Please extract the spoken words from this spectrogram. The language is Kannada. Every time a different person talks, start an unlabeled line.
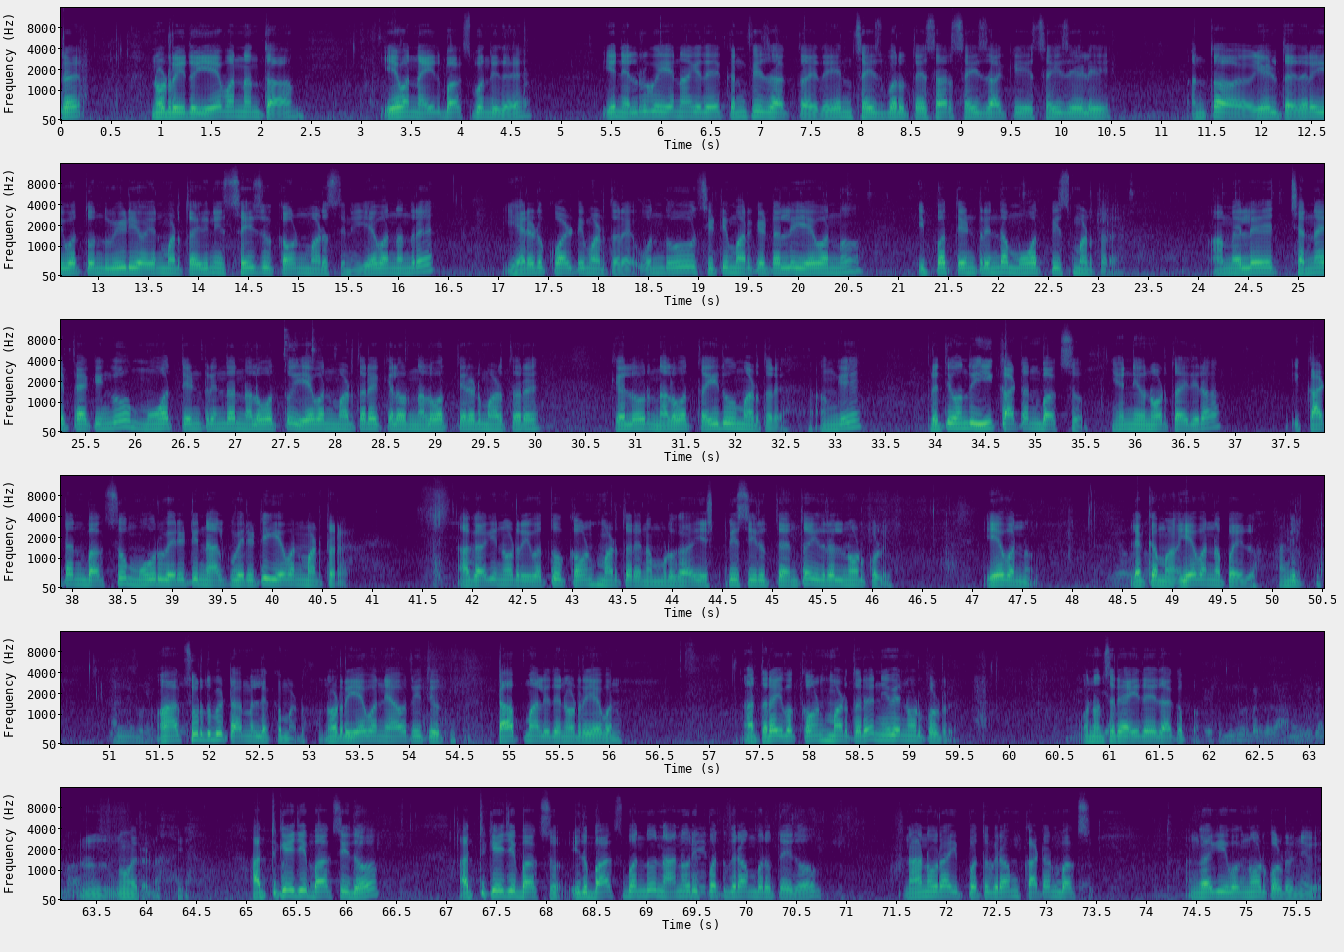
ಸ್ನೇಹಿತರೆ ನೋಡ್ರಿ ಇದು ಎ ಒನ್ ಅಂತ ಎ ಒನ್ ಐದು ಬಾಕ್ಸ್ ಬಂದಿದೆ. ಏನು ಎಲ್ರಿಗೂ ಏನಾಗಿದೆ? ಕನ್ಫ್ಯೂಸ್ ಆಗ್ತಾ ಇದೆ. ಏನು ಸೈಜ್ ಬರುತ್ತೆ? ಸರ್ ಸೈಜ್ ಹಾಕಿ ಸೈಜ್ ಹೇಳಿ ಅಂತ ಹೇಳ್ತಾ ಇದ್ದಾರೆ. ಇವತ್ತೊಂದು ವೀಡಿಯೋ ಏನು ಮಾಡ್ತಾ ಇದ್ದೀನಿ? ಸೈಜು ಕೌಂಟ್ ಮಾಡಿಸ್ತೀನಿ. ಎ ಒನ್ ಅಂದರೆ ಎರಡು ಕ್ವಾಲಿಟಿ ಮಾಡ್ತಾರೆ. ಒಂದು ಸಿಟಿ ಮಾರ್ಕೆಟಲ್ಲಿ ಎ ಒನ್ನು ಇಪ್ಪತ್ತೆಂಟರಿಂದ ಮೂವತ್ತು ಪೀಸ್ ಮಾಡ್ತಾರೆ. ಆಮೇಲೆ ಚೆನ್ನೈ ಪ್ಯಾಕಿಂಗು ಮೂವತ್ತೆಂಟರಿಂದ ನಲವತ್ತು ಎ ಒನ್ ಮಾಡ್ತಾರೆ, ಕೆಲವ್ರು ನಲವತ್ತೆರಡು ಮಾಡ್ತಾರೆ, ಕೆಲವ್ರು ನಲವತ್ತೈದು ಮಾಡ್ತಾರೆ. ಹಂಗೆ ಪ್ರತಿಯೊಂದು ಈ ಕಾಟನ್ ಬಾಕ್ಸು ಏನು ನೀವು ನೋಡ್ತಾ ಇದ್ದೀರಾ? ಈ ಕಾಟನ್ ಬಾಕ್ಸು ಮೂರು ವೆರೈಟಿ ನಾಲ್ಕು ವೆರೈಟಿ ಎ ಒನ್ ಮಾಡ್ತಾರೆ. ಹಾಗಾಗಿ ನೋಡಿರಿ, ಇವತ್ತು ಕೌಂಟ್ ಮಾಡ್ತಾರೆ ನಮ್ಮ ಹುಡುಗ. ಎಷ್ಟು ಪೀಸ್ ಇರುತ್ತೆ ಅಂತ ಇದರಲ್ಲಿ ನೋಡ್ಕೊಳ್ಳಿ. ಎ ಒನ್ನು ಲೆಕ್ಕ ಎ ಒನ್ ಅಪ್ಪ ಇದು. ಹಂಗಿಲ್ ಹಾಂ ಸುರಿದು ಬಿಟ್ಟು ಆಮೇಲೆ ಲೆಕ್ಕ ಮಾಡು. ನೋಡ್ರಿ ಎ ಒನ್ ಯಾವ ರೀತಿ ಟಾಪ್ ಮಾಲ್ ಇದೆ ನೋಡ್ರಿ ಎ ಒನ್ ಆ ಥರ ಇವಾಗ ಕೌಂಟ್ ಮಾಡ್ತಾರೆ, ನೀವೇ ನೋಡ್ಕೊಳ್ರಿ. ಒಂದೊಂದು ಸರಿ ಐದೈದು ಹಾಕಪ್ಪ. ನೋಡೋಣ. ಹತ್ತು ಕೆ ಜಿ ಬಾಕ್ಸ್ ಇದು. ಹತ್ತು ಕೆ ಜಿ ಬಾಕ್ಸು. ಇದು ಬಾಕ್ಸ್ ಬಂದು ನಾನ್ನೂರ ಇಪ್ಪತ್ತು ಗ್ರಾಮ್ ಬರುತ್ತೆ ಇದು. ನಾನ್ನೂರ ಇಪ್ಪತ್ತು ಗ್ರಾಮ್ ಕಾಟನ್ ಬಾಕ್ಸ್ ಹಂಗಾಗಿ ಇವಾಗ ನೋಡ್ಕೊಳ್ರಿ ನೀವು.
